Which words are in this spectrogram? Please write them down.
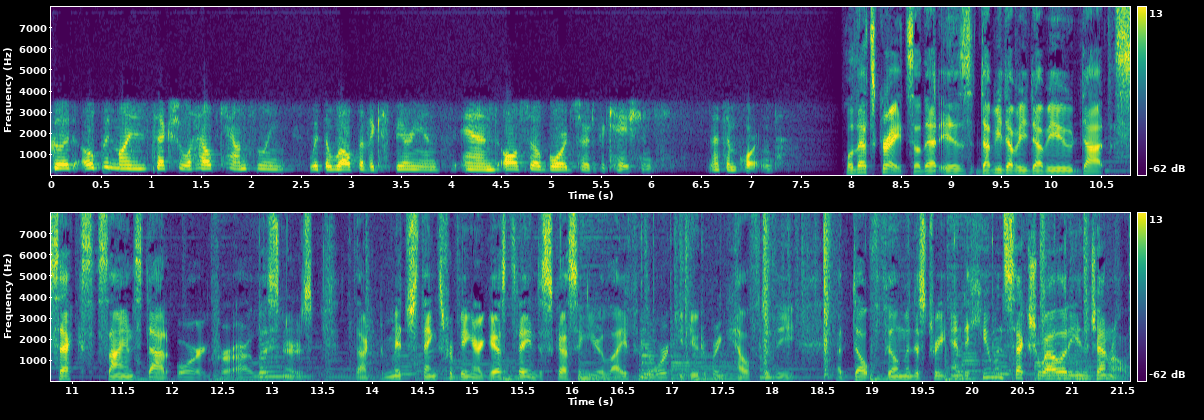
good, open-minded sexual health counseling with a wealth of experience and also board certifications. That's important. Well, that's great. So that is www.sexscience.org for our listeners. Dr. Mitch, thanks for being our guest today and discussing your life and the work you do to bring health to the adult film industry and to human sexuality in general.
